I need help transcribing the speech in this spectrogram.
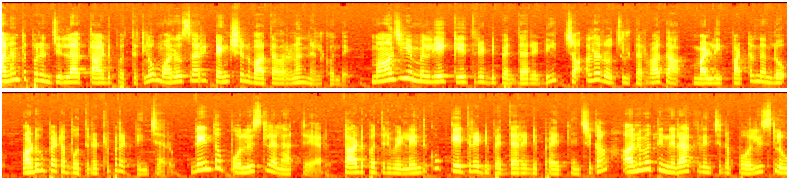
అనంతపురం జిల్లా తాడిపత్రిలో మరోసారి టెన్షన్ వాతావరణం నెలకొంది. మాజీ ఎమ్మెల్యే కేతిరెడ్డి పెద్దారెడ్డి చాలా రోజుల తర్వాత మళ్ళీ పట్టణంలో అడుగుపెట్టబోతున్నట్లు ప్రకటించారు. దీంతో పోలీసులు అలర్ట్ అయ్యారు. తాడిపత్రి వెళ్ళేందుకు కేతిరెడ్డి పెద్దారెడ్డి ప్రయత్నించగా అనుమతి నిరాకరించిన పోలీసులు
